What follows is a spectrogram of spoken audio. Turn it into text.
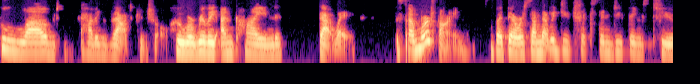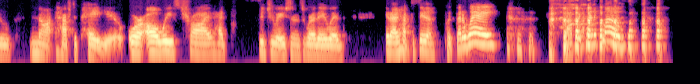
who loved having that control, who were really unkind that way. Some were fine, but there were some that would do tricks and do things to not have to pay you or always try had situations where they would and I'd have to say to them, put that away. Not that kind of club.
